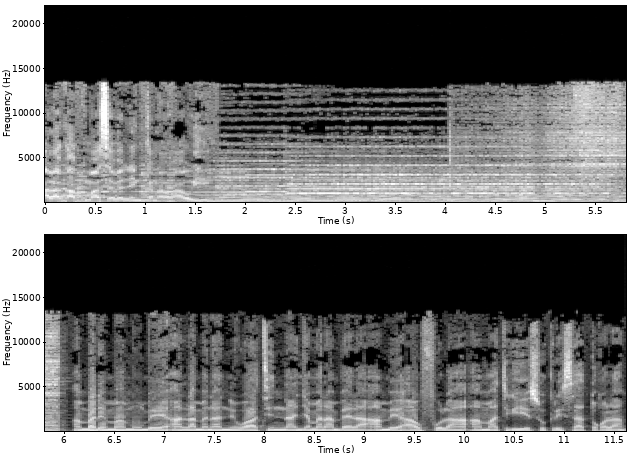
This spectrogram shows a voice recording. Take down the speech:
ala ka kuma sɛbɛnlen kana aw ye an badenma minw be an lamɛnna nin wagati na jamana bɛɛ la an be aw fola an matigi yezu krista tɔgɔ la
